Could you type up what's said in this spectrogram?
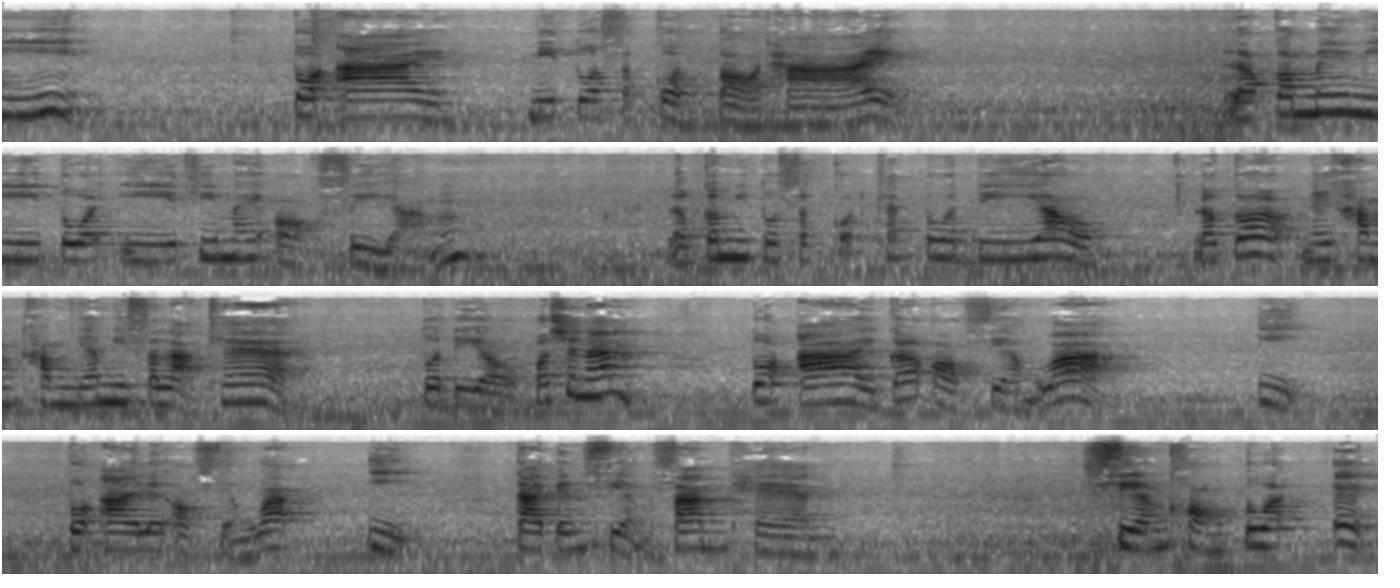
นี้ ตัว I มีตัวสะกดต่อท้าย แล้วก็ไม่มีตัว E ที่ไม่ออกเสียง แล้วก็มีตัวสะกดแค่ตัวเดียว แล้วก็ในคำคำนี้มีสระแค่ตัวเดียว เพราะฉะนั้นตัว I ก็ออกเสียงว่าอีตัว I เลยออกเสียงว่าอีกลายเป็นเสียงสั้นแทน เสียงของตัว x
